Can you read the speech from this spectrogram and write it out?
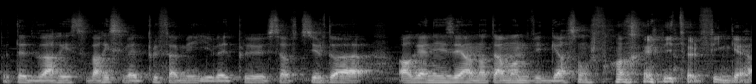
peut-être Varys. Varys, il va être plus famille, il va être plus soft. Si je dois organiser un enterrement de vie de garçon, je prendrais Littlefinger.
